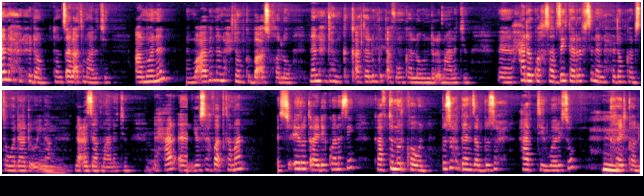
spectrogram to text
ነንሕድሕዶም እቶም ጸላእቲ ማለት እዩ ኣሞንን ሞኣብን ነንሕድሕዶም ክበኣሱ ኸለዉ፣ ነንሕድሕዶም ክቃተሉን ክጠፍኡን ከለዉ ንርኢ ማለት እዩ። ሓደ እኳ ክሳብ ዘይተርፍሲ ነንሕድሕዶም ከም ዝተወዳድኡ ኢና ንዕዘብ ማለት እዩ። ደሓር ዮሳፋጥ ከማን ስዒሩ ጥራይ ዘይኰነሲ ካብቲ ምርኮ'ውን ብዙሕ ገንዘብ ብዙሕ ሃብቲ ወሪሱ ክኸይድ ከሎ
